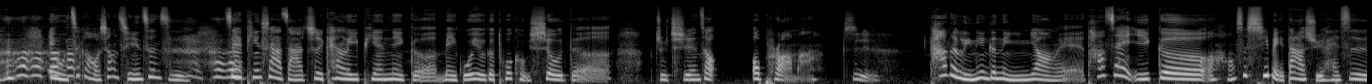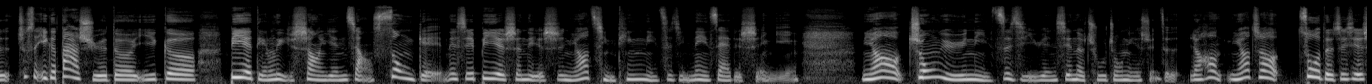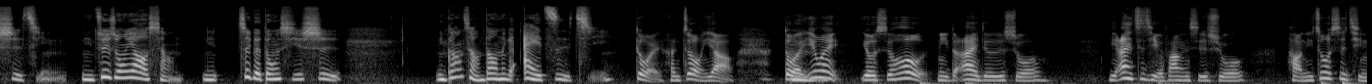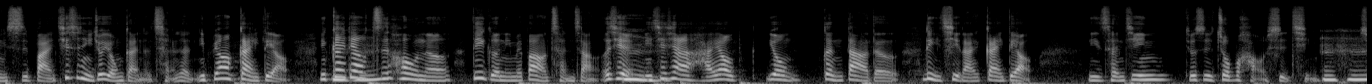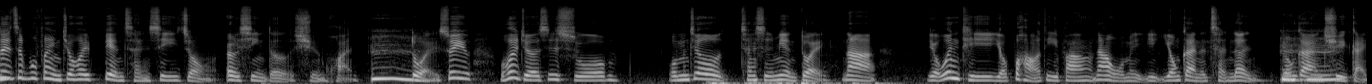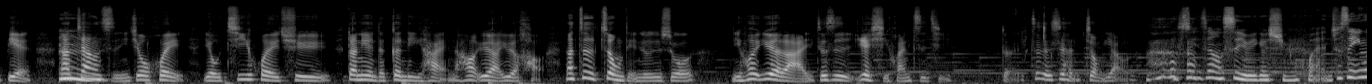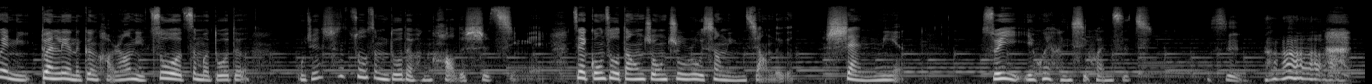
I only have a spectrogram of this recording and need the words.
欸，我这个好像前一阵子在 《天下》杂志看了一篇，那个美国有一个脱口秀的主持人叫 Oprah 嘛，是。他的理念跟你一样，哎，他在一个好像是西北大学还是就是一个大学的一个毕业典礼上演讲，送给那些毕业生的也是，你要倾听你自己内在的声音。你要忠于你自己原先的初衷，你的选择，然后你要知道做的这些事情，你最终要想，你这个东西是，你刚刚讲到那个爱自己，对，很重要，对，嗯、因为有时候你的爱就是说，你爱自己的方式是说，好，你做事情你失败，其实你就勇敢的承认，你不要盖掉，你盖掉之后呢，嗯、第一个你没办法成长，而且你接下来还要用更大的力气来盖掉。你曾经就是做不好的事情，嗯，所以这部分就会变成是一种恶性的循环，嗯，对，所以我会觉得是说，我们就诚实面对，那有问题有不好的地方，那我们也勇敢的承认，勇敢去改变，嗯、那这样子你就会有机会去锻炼的更厉害，然后越来越好。那这个重点就是说，你会越来就是越喜欢自己。对，这个是很重要的。所以这样是有一个循环，就是因为你锻炼的更好，然后你做这么多的，我觉得是做这么多的很好的事情，哎，在工作当中注入像您讲的善念，所以也会很喜欢自己。是。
